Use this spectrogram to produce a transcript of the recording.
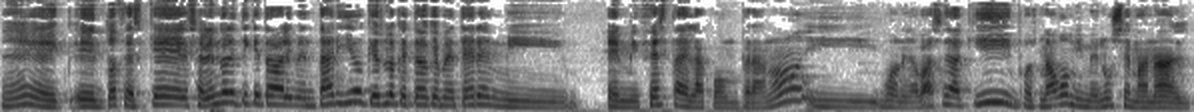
¿Eh? Entonces, ¿qué, sabiendo el etiquetado alimentario, ¿qué es lo que tengo que meter en mi, en mi cesta de la compra, ¿no? Y bueno, y a base de aquí, pues me hago mi menú semanal.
